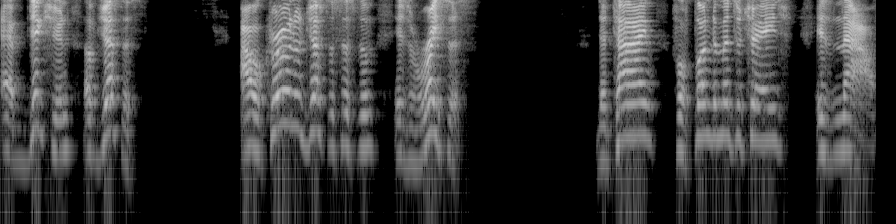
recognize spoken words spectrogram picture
abdiction of justice. Our criminal justice system is racist. The time for fundamental change is now.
